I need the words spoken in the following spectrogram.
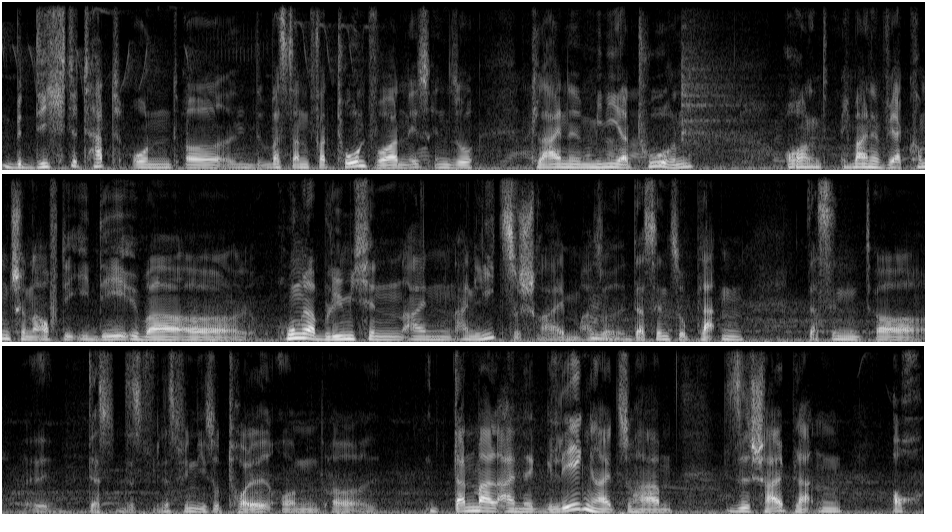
bedichtet hat und äh, was dann vertont worden ist in so kleine Miniaturen. Und ich meine, wer kommt schon auf die Idee, über äh, Hungerblümchen ein, ein Lied zu schreiben? Also mhm. das sind so Platten, das sind, äh, das, das, das finde ich so toll. Und äh, dann mal eine Gelegenheit zu haben, diese Schallplatten auch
